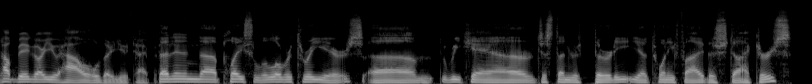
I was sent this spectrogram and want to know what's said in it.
How big are you? How old are you? Type of. been in uh, place a little over three years. Um, we have just under 30, you know, 25 ish doctors.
